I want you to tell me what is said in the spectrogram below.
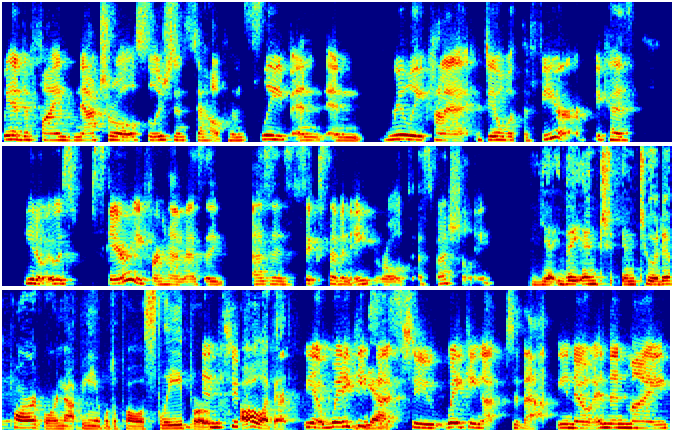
we had to find natural solutions to help him sleep and and really kind of deal with the fear because you know it was scary for him as a as a six, seven, eight year old, especially. Yeah, the int- intuitive part, or not being able to fall asleep, or all of it. Yeah, waking yes. up to waking up to that, you know. And then my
